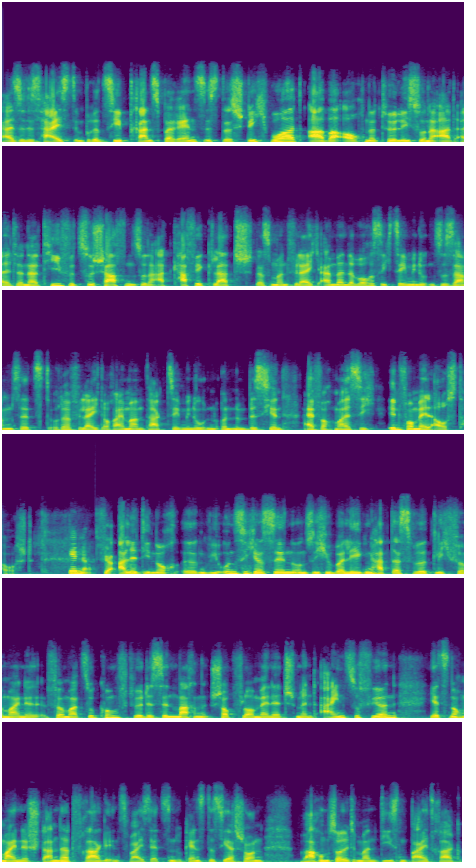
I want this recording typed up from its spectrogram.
Also das heißt im Prinzip, Transparenz ist das Stichwort, aber auch natürlich so eine Art Alternative zu schaffen, so eine Art Kaffeeklatsch, dass man vielleicht einmal in der Woche sich zehn Minuten zusammensetzt oder vielleicht auch einmal am Tag zehn Minuten und ein bisschen einfach mal sich informell austauscht. Genau. Für alle, die noch irgendwie unsicher sind und sich überlegen, hat das wirklich für meine Firma Zukunft, würde es Sinn machen, Shopfloor Management einzuführen? Jetzt noch meine Standardfrage in zwei Sätzen, du kennst es ja schon. Warum sollte man diesen Beitrag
